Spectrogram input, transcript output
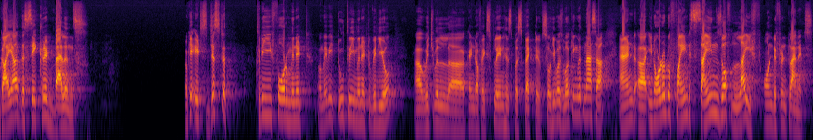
Gaia the Sacred Balance. Okay, it's just a three, four minute or maybe two, three minute video uh, which will uh, kind of explain his perspective. So, he was working with NASA and uh, in order to find signs of life on different planets.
